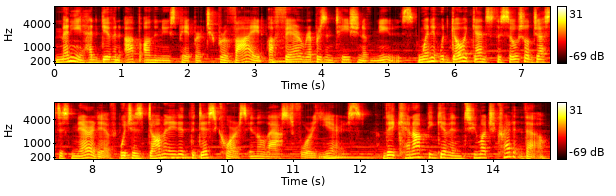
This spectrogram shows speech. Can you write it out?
many had given up on the newspaper to provide a fair representation of news when it would go against the social justice narrative which has dominated the discourse in the last four years. They cannot be given too much credit, though,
